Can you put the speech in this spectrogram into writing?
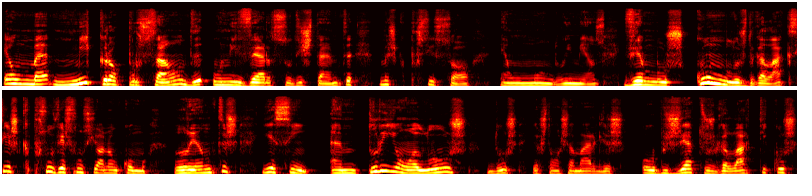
É uma microporção de universo distante, mas que por si só é um mundo imenso. Vemos cúmulos de galáxias que por sua vez funcionam como lentes e assim ampliam a luz dos, eles estão a chamar-lhes objetos galácticos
